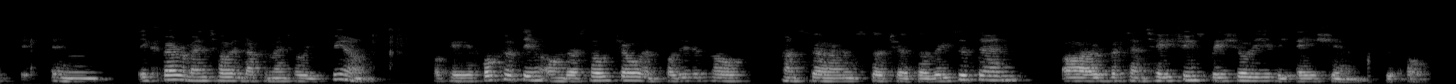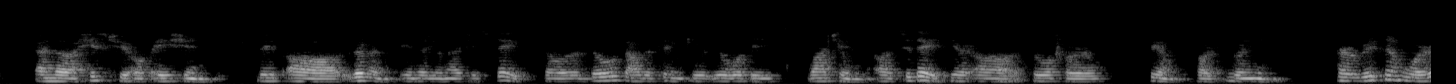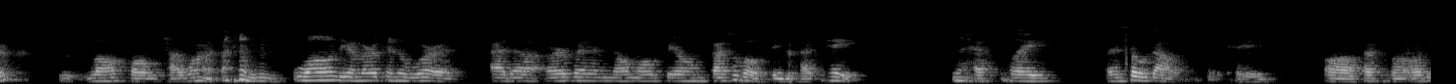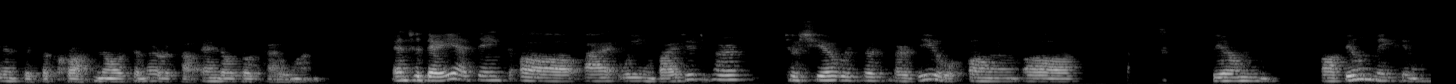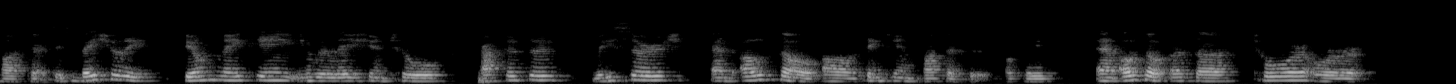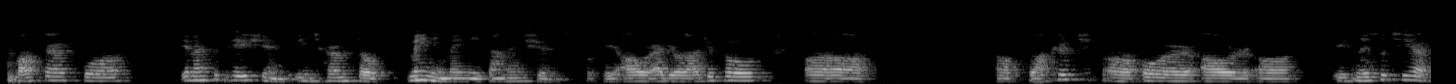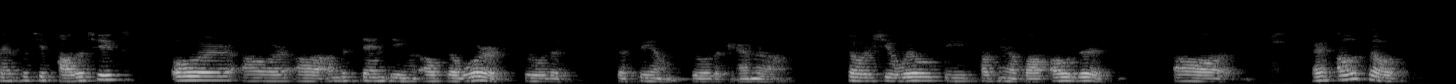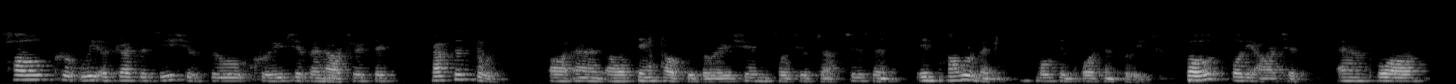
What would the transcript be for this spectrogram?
in experimental and documentary films. Okay, focusing on the social and political concerns such as the racism, uh, representation, especially the Asian people, and the history of Asian live, uh, living in the United States. So those are the things you, you will be watching, uh, today here, uh, through her film, her screening. Her recent work, Love Boat Taiwan, won the Audience Award at the Urban Nomad Film Festivals in Taipei. And has played and sold out, okay, uh, festival audiences across North America and also Taiwan. And today, I think, uh, I, we invited her to share with us her view on, uh, film, uh, filmmaking process, especially filmmaking in relation to practices, research, and also, uh, thinking processes, okay? And also as a tour or process for emancipation in terms of many, many dimensions. Okay, our ideological, uh, uh, blockage, uh, or our, uh, ethnicity, identity politics, or our, uh, understanding of the world through the, the film, through the camera. So she will be talking about all this. Uh, and also, how could we address these issues through creative and artistic practices? Uh, and, uh, think of liberation, social justice, and empowerment, most importantly, both for the artist and for,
